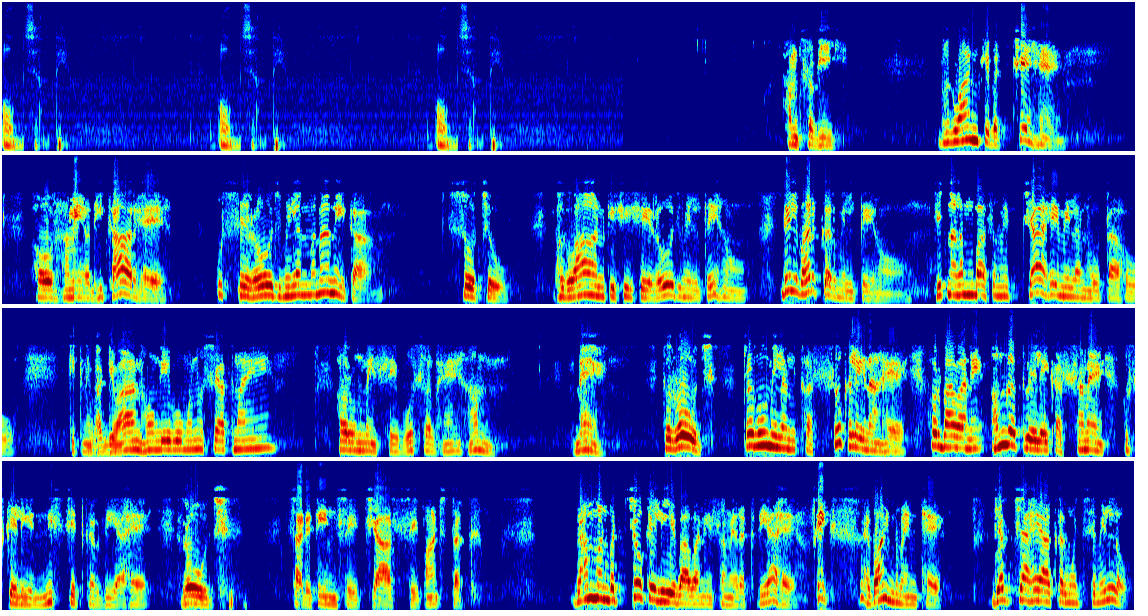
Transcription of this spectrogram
ओम शांति ओम शांति ओम शांति हम सभी भगवान के बच्चे हैं और हमें अधिकार है उससे रोज मिलन मनाने का। सोचो। भगवान किसी से रोज मिलते हों, दिल भर कर मिलते हों। जितना लंबा समय चाहे मिलन होता हो, कितने भाग्यवान होंगे वो मनुष्य आत्माएँ। और उनमें से वो सब हैं हम। मैं तो रोज प्रभु मिलन का सुख लेना है और बाबा ने अमृत वेले का समय उसके लिए निश्चित कर दिया है। रोज साढ़े तीन से चार से पाँच तक। ब्राह्मण बच्चों के लिए बाबा ने समय रख दिया है। फिक्स अपॉइंटमेंट है। जब चाहे आकर मुझसे मिल लो।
